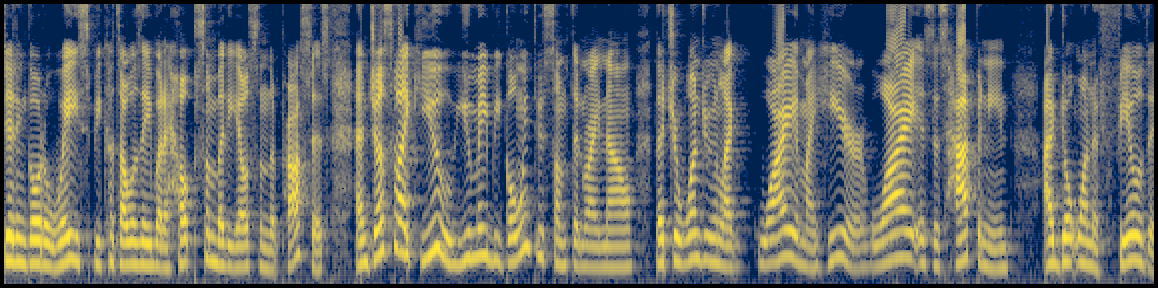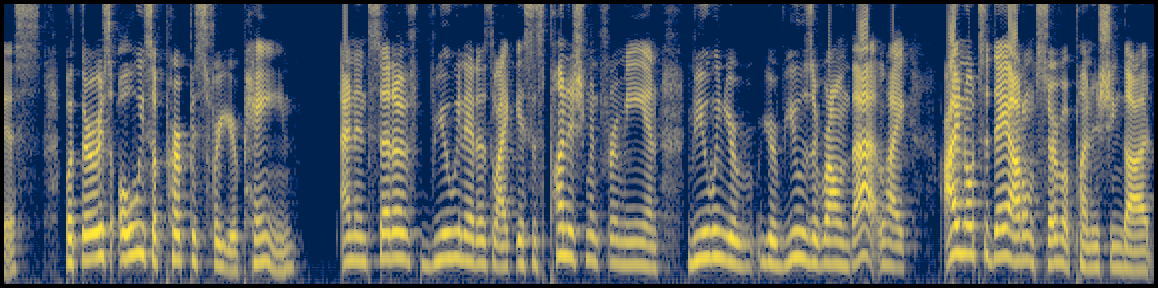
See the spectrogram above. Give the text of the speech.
didn't go to waste because I was able to help somebody else in the process. And just like you, you may be going through something right now that you're wondering like why am I here? Why is this happening? I don't want to feel this. But there is always a purpose for your pain. And instead of viewing it as like is this punishment for me and viewing your your views around that like I know today I don't serve a punishing God.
